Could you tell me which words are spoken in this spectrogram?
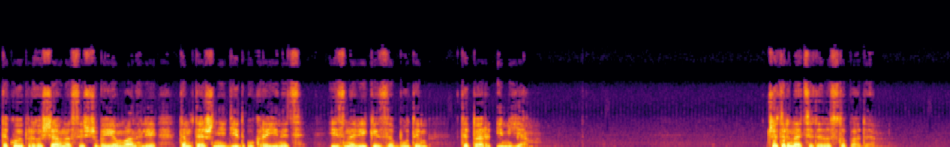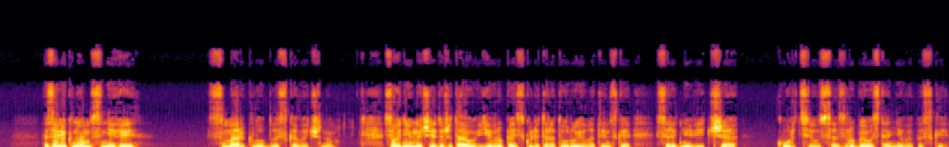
Такою пригощав нас із Чубаєм в Англії тамтешній дід українець із навіки забутим тепер ім'ям. 14 листопада. За вікном сніги смеркло блискавично. Сьогодні вночі дочитав європейську літературу і латинське середньовіччя Курціуса, зробив останні виписки.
